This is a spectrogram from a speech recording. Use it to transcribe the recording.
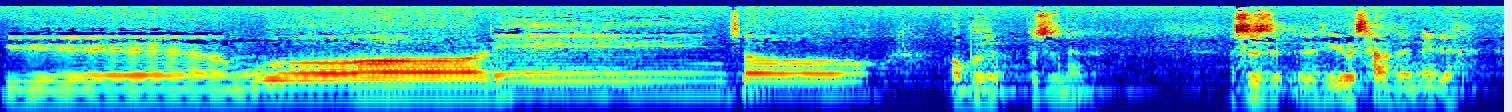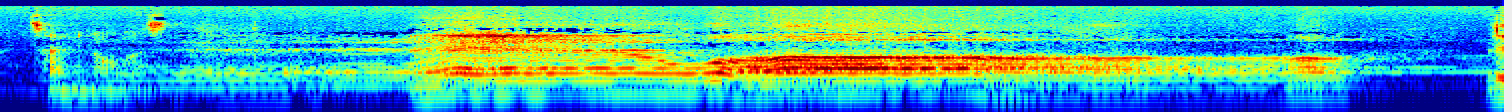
愿我临终，哦，不是不是那个，是是又唱成那个蔡明老法师。愿我临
